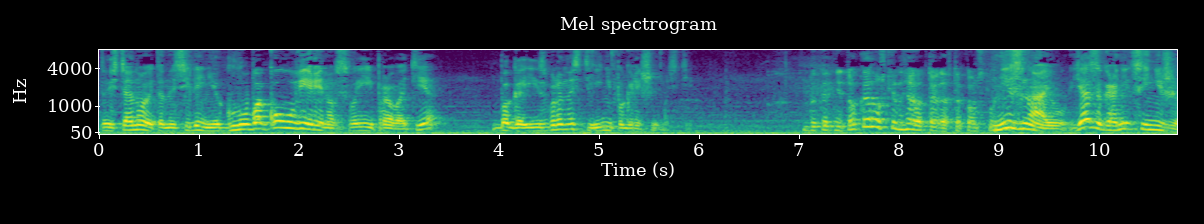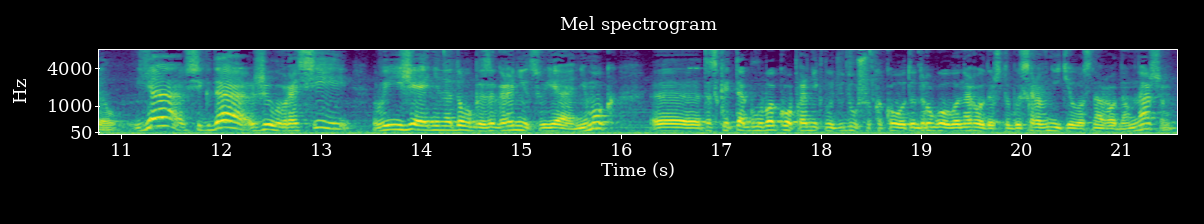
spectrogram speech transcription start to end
То есть оно, это население, глубоко уверено в своей правоте, богоизбранности и непогрешимости. Так это не только русский народ тогда в таком случае. Не знаю, я за границей не жил. Я всегда жил в России, выезжая ненадолго за границу, я не мог, э, так сказать, так глубоко проникнуть в душу какого-то другого народа, чтобы сравнить его с народом нашим.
